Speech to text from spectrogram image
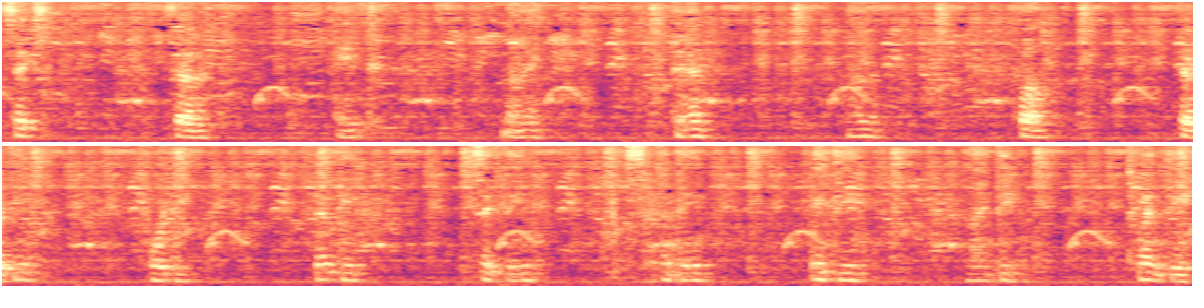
six, seven, eight, nine, ten, eleven, twelve, thirteen, fourteen, fifteen, sixteen, seventeen, eighteen, nineteen, twenty.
